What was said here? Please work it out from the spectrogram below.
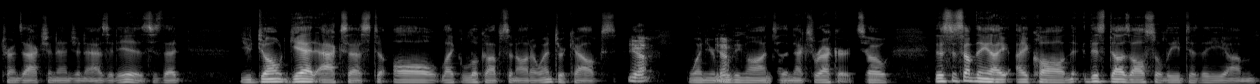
transaction engine as it is, is that you don't get access to all like lookups and auto enter calcs yeah. when you're moving on to the next record. So this is something I, I call, this does also lead to the, um,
